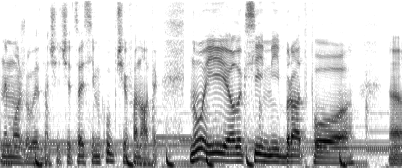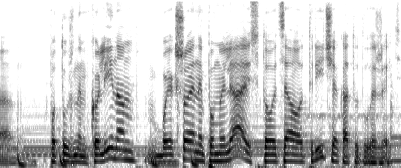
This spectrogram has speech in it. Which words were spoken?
Не можу визначити, чи це сімкуб, чи фанатик. Ну і Олексій, мій брат по е, потужним колінам. Бо якщо я не помиляюсь, то оця от річ, яка тут лежить.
